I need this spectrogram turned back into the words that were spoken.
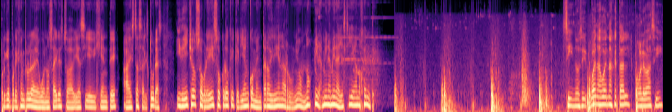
porque por ejemplo la de Buenos Aires todavía sigue vigente a estas alturas. Y de hecho sobre eso creo que querían comentar hoy día en la reunión. No, mira, mira, mira, ya está llegando gente. Sí, no, sí. Buenas, buenas, ¿qué tal? ¿Cómo le va? Sí.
